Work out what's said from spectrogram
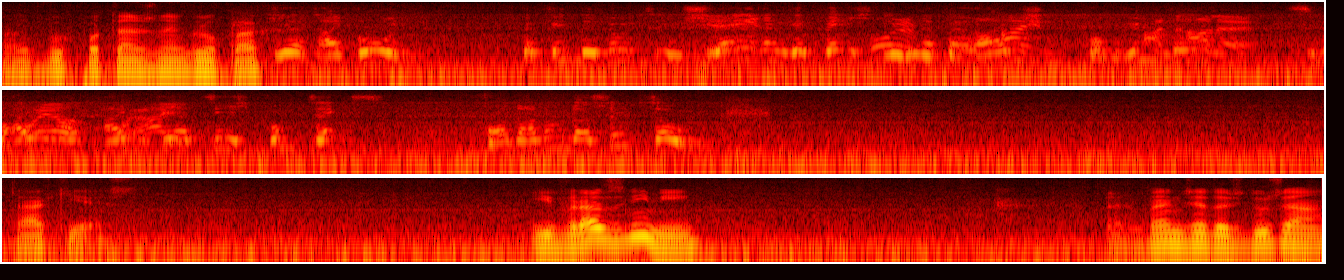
w dwóch potężnych grupach. Befinden uns im schweren Gefecht Bereich vom Hügel 241.6. Fordern Unterstützung. Tak jest. I wraz z nimi będzie dość duża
